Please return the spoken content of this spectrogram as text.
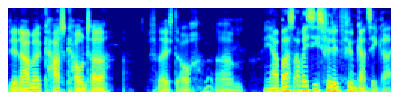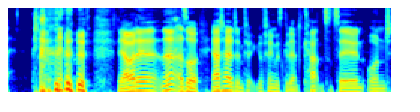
der Name Card Counter vielleicht auch ähm, Ja, aber, aber es ist für den Film ganz egal. ja, aber der, ne, also er hat halt im Gefängnis gelernt, Karten zu zählen und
